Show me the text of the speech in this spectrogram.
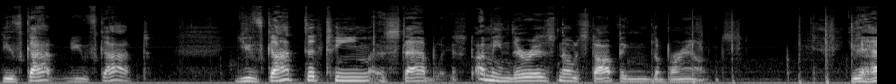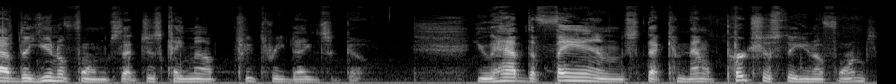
you've got you've got you've got the team established. I mean, there is no stopping the Browns. You have the uniforms that just came out two, three days ago. You have the fans that can now purchase the uniforms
